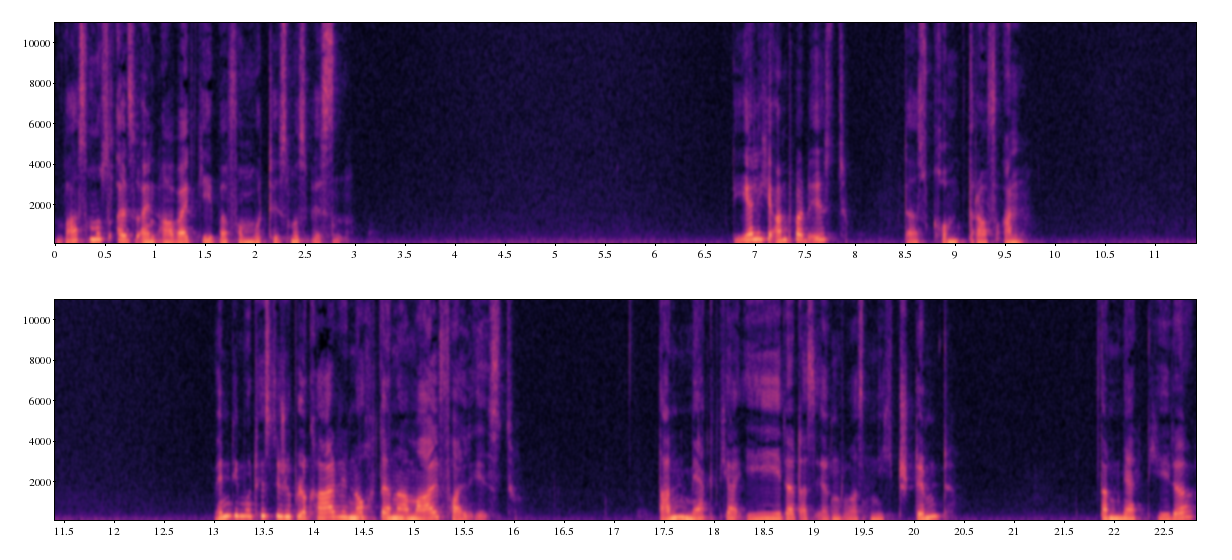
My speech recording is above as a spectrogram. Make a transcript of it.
Was muss also ein Arbeitgeber vom Mutismus wissen? Die ehrliche Antwort ist, das kommt drauf an. Wenn die mutistische Blockade noch der Normalfall ist, dann merkt ja eh jeder, dass irgendwas nicht stimmt. Dann merkt jeder,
